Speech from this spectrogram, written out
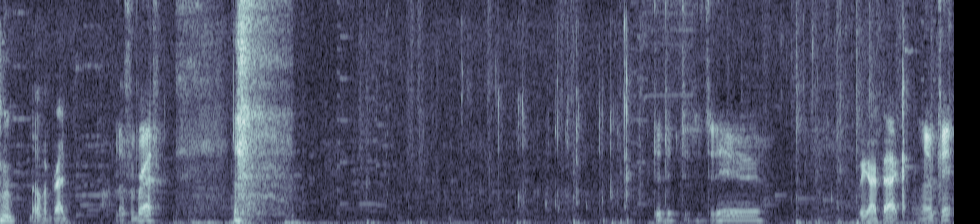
Loaf of bread. Loaf of bread. Do-do-do-do-do. Be right back. Okay.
